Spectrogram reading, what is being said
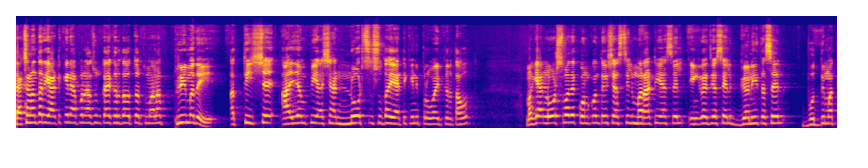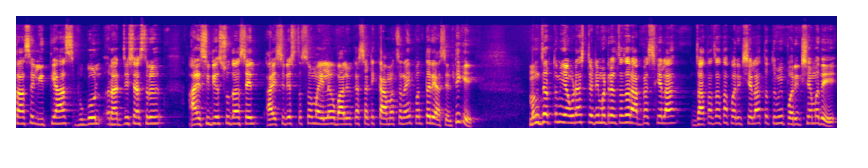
त्याच्यानंतर या ठिकाणी आपण अजून काय करत आहोत? तर तुम्हाला फ्रीमध्ये अतिशय आय एम पी अशा नोट्स सुद्धा या ठिकाणी प्रोव्हाइड करत आहोत. मग या नोट्समध्ये कोणकोणते विषय असतील? मराठी असेल इंग्रजी असेल गणित असेल बुद्धिमत्ता असेल इतिहास भूगोल राज्यशास्त्र आय सी डी एस सुद्धा असेल. आय सी डी एस तसं महिला व बालविकासासाठी कामाचं नाही पण तरी असेल. ठीक आहे? मग जर तुम्ही एवढ्या स्टडी मटेरियलचा जर अभ्यास केला जाता जाता परीक्षेला तर तुम्ही परीक्षेमध्ये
